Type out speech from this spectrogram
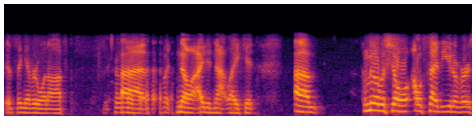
pissing everyone off. Uh, but no, I did not like it. Um, middle of the show, outside the universe,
